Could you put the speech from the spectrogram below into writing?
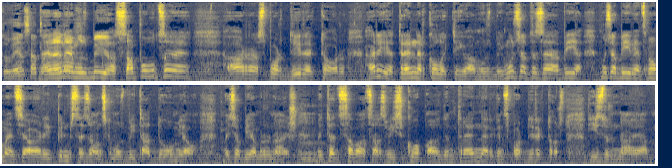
Tu viens Nē, atlaidi nē, nē, labs. mums bija sapulcē ar sporta direktoru, arī ar treneru kolektīvā mums bija. Mums jau tas ā, bija, mums jau bija viens moments, jau arī pirms sezonas, ka mums bija tāda doma jau, mēs jau bijām runājuši. Mm. Bet tad savācās visi kopā, gan treneri, gan sporta direktors, izrunājām,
